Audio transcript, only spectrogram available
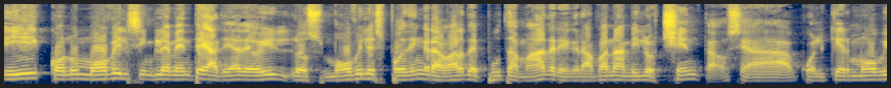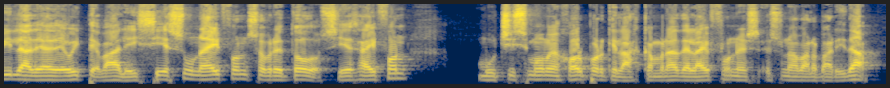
Y con un móvil, simplemente a día de hoy, los móviles pueden grabar de puta madre, graban a 1080, o sea, cualquier móvil a día de hoy te vale. Y si es un iPhone, sobre todo, si es iPhone, muchísimo mejor porque las cámaras del iPhone es, una barbaridad.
